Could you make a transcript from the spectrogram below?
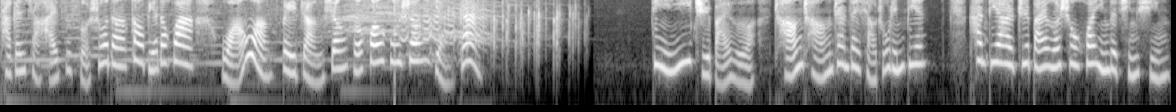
他跟小孩子所说的告别的话，往往被掌声和欢呼声掩盖。第一只白鹅常常站在小竹林边，看第二只白鹅受欢迎的情形。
